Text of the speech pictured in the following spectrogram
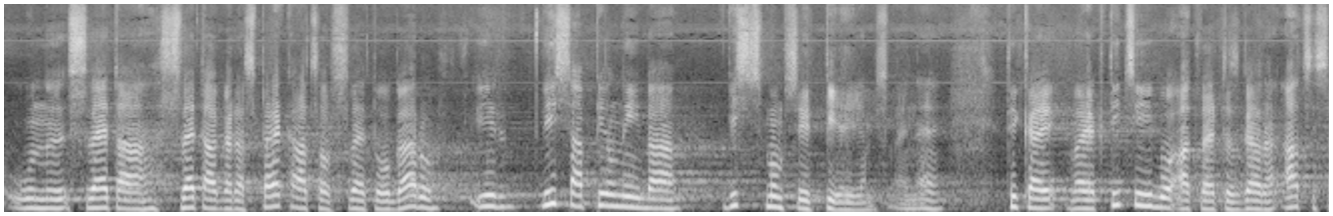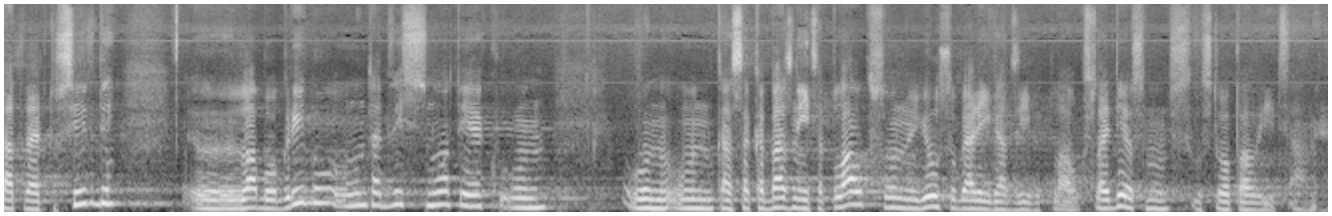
Un svētā, svētā gara spēkā, caur svēto garu, ir visā pilnībā viss mums ir pieejams. Tikai vajag ticību, atvērtas gara acis, atvērtu sirdi, labo gribu, un tad viss notiek. Un, un, un kā saka, baznīca plauks, un jūsu garīgā dzīve plauks. Lai Dievs mums uz to palīdz. Amen.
